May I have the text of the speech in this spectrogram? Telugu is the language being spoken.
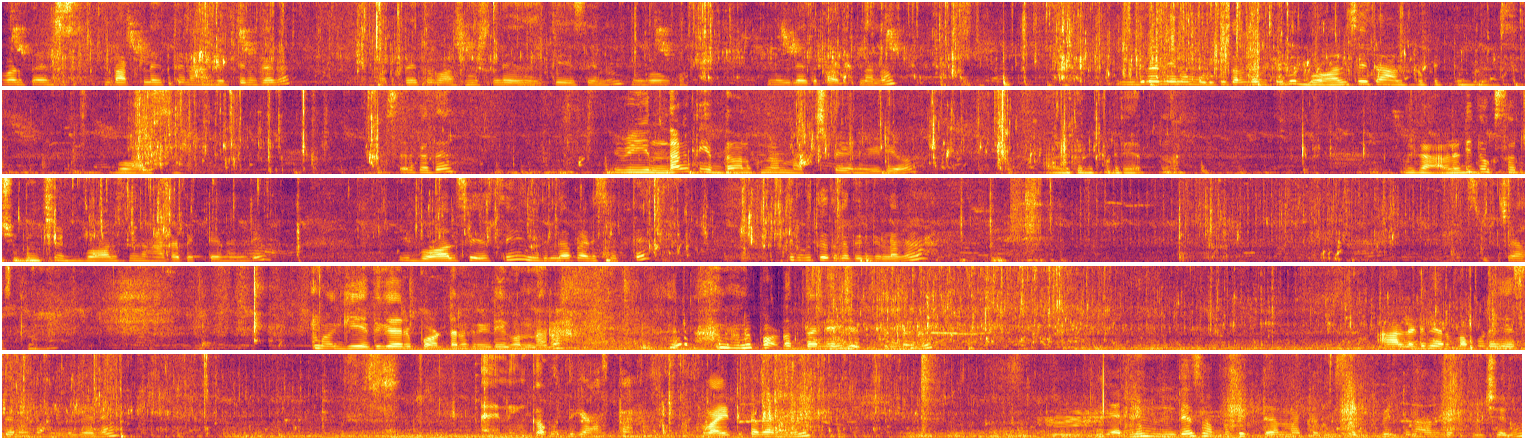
ఇవ్వండి ఫ్రెండ్స్ బట్టలు అయితే నానబెట్టాను కదా. బట్టలు అయితే వాషింగ్ మిషన్లో అయితే వేసాను ఇంకో నీళ్ళు అయితే పడుతున్నాను. ఇందులో నేను ముడుకుతలకైతే బాల్స్ అయితే ఆల్టర్ పెట్టాను ఫ్రెండ్స్. బాల్స్. సరే కదా? ఇవి ఇందాక తీద్దాం అనుకున్నాను మర్చిపోయాను వీడియో. అందుకని ఇప్పుడు తీస్తున్నాను మీకు ఆల్రెడీ ఇది ఒకసారి చూపించాను బాల్స్ నేను ఆర్డర్ పెట్టానండి. ఈ బాల్స్ వేసి ఇందులో పడిసేస్తే తిరుగుతుంది కదండి ఇలాగా? స్విచ్ చేస్తున్నాను మా గేదె గారు పొడడానికి రెడీగా ఉన్నారు. నన్ను పొడొద్దని నేను చెప్తున్నాను. ఆల్రెడీ మిరపప్పుడు వేసాను అందుకనే ఆయన ఇంకా కొద్దిగా వేస్తాను. వైట్ కదండి. ఇవన్నీ ముందే సబ్బు పెట్టాను అన్నమాట సబ్బు పెట్టి నానబెట్టించాను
